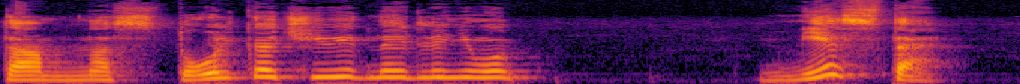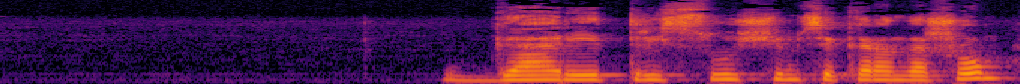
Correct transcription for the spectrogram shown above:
Там настолько очевидное для него место. Гарри трясущимся карандашом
